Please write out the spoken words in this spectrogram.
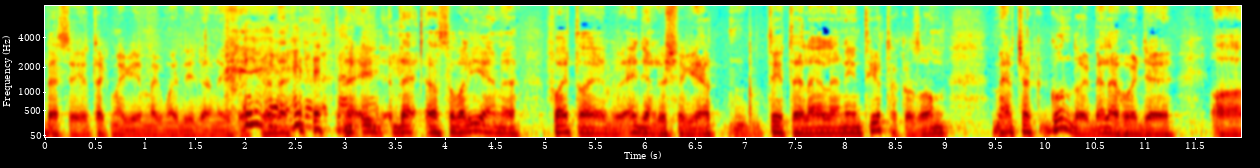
beszéljetek meg, én meg majd így a. De, de, így, de, szóval ilyen fajta egyenlőséggel tétel ellen én tiltakozom, mert csak gondolj bele, hogy a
